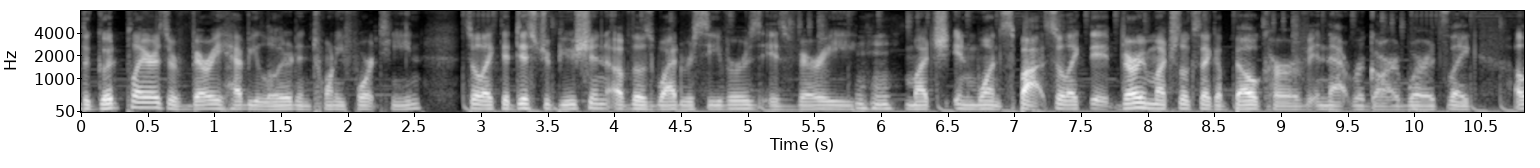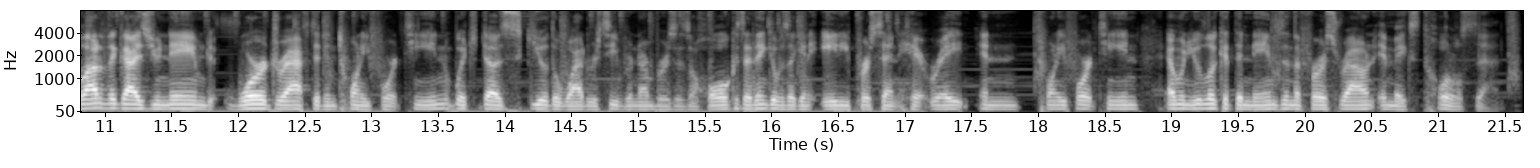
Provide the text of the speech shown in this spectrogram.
the good players are very heavy loaded in 2014. So, like the distribution of those wide receivers is very mm-hmm. much in one spot. So, like it very much looks like a bell curve in that regard, where it's like a lot of the guys you named were drafted in 2014, which does skew the wide receiver numbers as a whole. Because I think it was like an 80% hit rate in 2014. And when you look at the names in the first round, it makes total sense.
